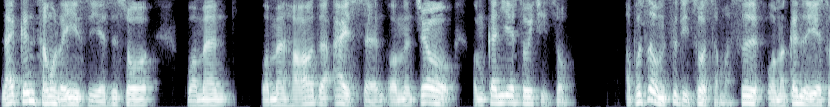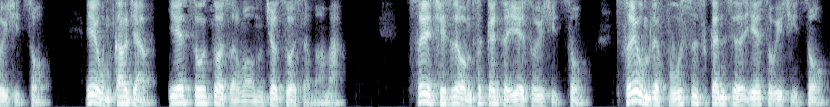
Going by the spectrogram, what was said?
来跟从我的意思也是说，我们我们好好的爱神，我们就我们跟耶稣一起做，而不是我们自己做什么，是我们跟着耶稣一起做。因为我们刚讲耶稣做什么，我们就做什么嘛。所以其实我们是跟着耶稣一起做，所以我们的服饰是跟着耶稣一起做，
